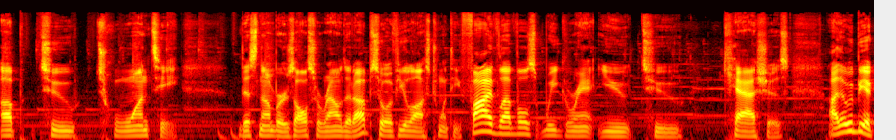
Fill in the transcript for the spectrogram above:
up to 20. This number is also rounded up, so if you lost 25 levels, we grant you two caches. Uh, that would be a,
